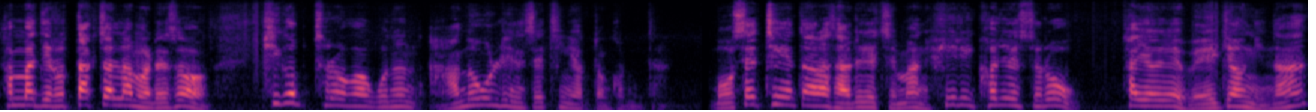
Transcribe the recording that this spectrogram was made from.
한마디로 딱 잘라 말해서 픽업 트럭하고는 안 어울리는 세팅이었던 겁니다. 뭐 세팅에 따라 다르겠지만 휠이 커질수록 타이어의 외경이나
